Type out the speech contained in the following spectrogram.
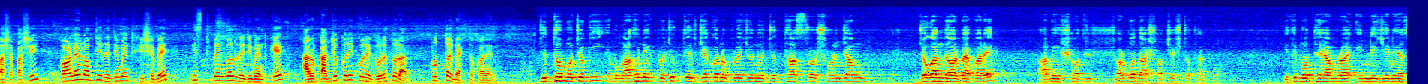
পাশাপাশি কর্নেল অব দি রেজিমেন্ট হিসেবে ইস্ট বেঙ্গল রেজিমেন্টকে আরও কার্যকরী করে গড়ে তোলার প্রত্যয় ব্যক্ত করেন। যুদ্ধোপযোগী এবং আধুনিক প্রযুক্তির যে কোনো প্রয়োজনীয় যুদ্ধাস্ত্র সরঞ্জাম যোগান দেওয়ার ব্যাপারে আমি সর্বদা সচেষ্ট থাকব। ইতিমধ্যে আমরা ইন্ডিজিনিয়াস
